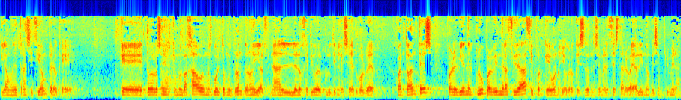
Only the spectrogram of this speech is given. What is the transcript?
digamos, de transición, pero que, que todos los años que hemos bajado hemos vuelto muy pronto, ¿no? Y al final el objetivo del club tiene que ser volver cuanto antes por el bien del club, por el bien de la ciudad y porque, bueno, yo creo que es donde se merece estar el Valladolid, no que es en primera.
